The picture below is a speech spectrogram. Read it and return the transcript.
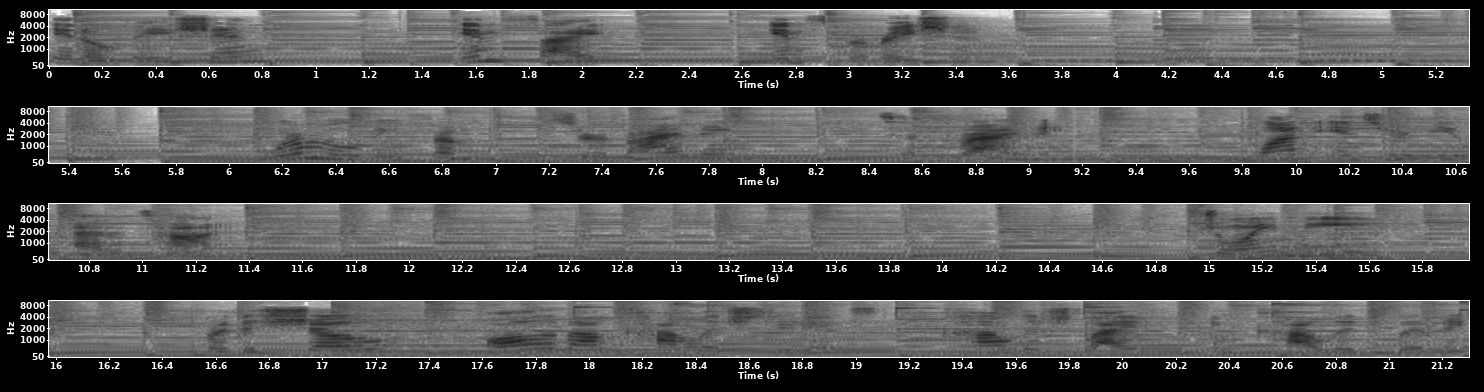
innovation, insight, inspiration. We're moving from surviving to thriving, one interview at a time. Join me for the show all about college students, college life, and college living.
